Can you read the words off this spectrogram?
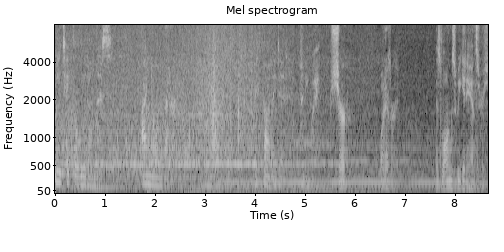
Me take the lead on this. I know him better. I thought I did, anyway. Sure. Whatever. As long as we get answers.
